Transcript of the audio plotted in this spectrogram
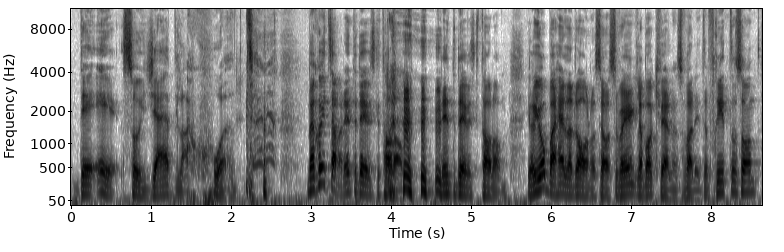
det är så jävla skönt. Men skitsamma, det är inte det vi ska tala om. Det är inte det vi ska tala om. Jag jobbar hela dagen och så, så det var egentligen bara kvällen som var lite fritt och sånt.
